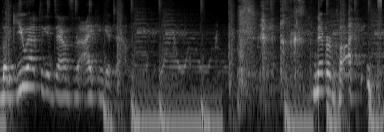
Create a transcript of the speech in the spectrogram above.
Like, you have to get down so that I can get down. Never mind.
